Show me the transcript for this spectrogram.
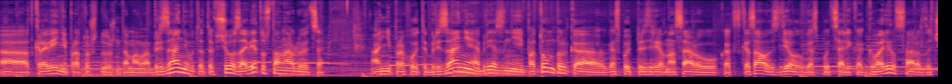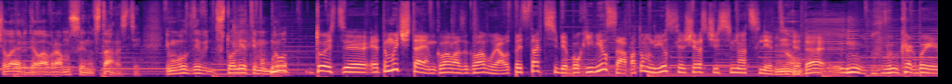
а, откровение про то, что должен там обрезание, вот это все, завет устанавливается. Они проходят обрезание, обрезание, и потом только Господь презрел на Сару, как сказал, сделал Господь царь, и как говорил, Сара зачала и родила Аврааму сына в старости. Ему было 100 лет ему было. Ну, то есть э, это мы читаем глава за главой, а вот представьте себе, Бог явился, а потом он явился в следующий раз через 17 лет Ну. тебе, да? Ну, как бы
